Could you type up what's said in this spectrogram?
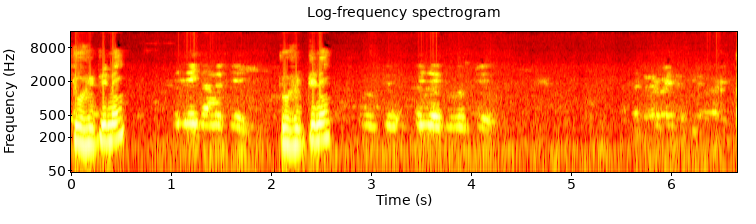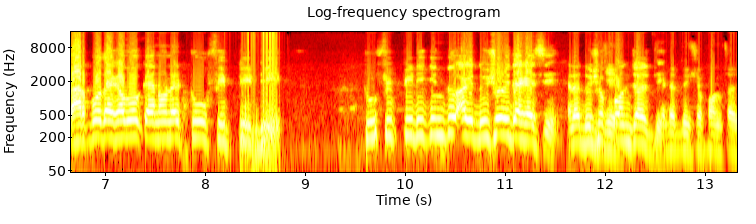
টু ফিফটি নেই। টু ফিফটি নেই। তারপর দেখাবো ক্যাননের two fifty D two fifty D কিন্তু আগে দুইশোই দেখাইছি এটা দুইশো জি, পঞ্চাশ ডি। এটা দুইশো পঞ্চাশ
